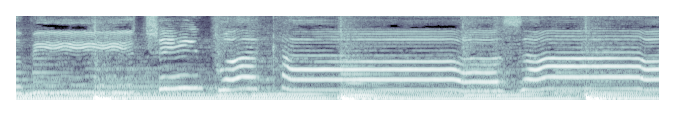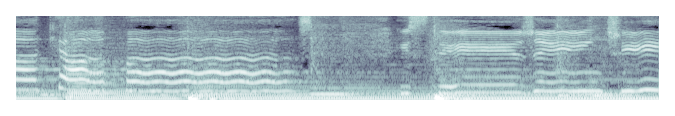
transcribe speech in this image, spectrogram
habite em tua casa. Que a paz esteja em ti.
